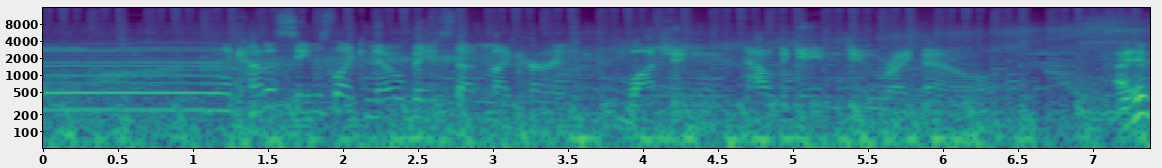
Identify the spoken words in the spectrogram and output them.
uh, kind of seems like no, based on my current watching how the game do right now. I have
